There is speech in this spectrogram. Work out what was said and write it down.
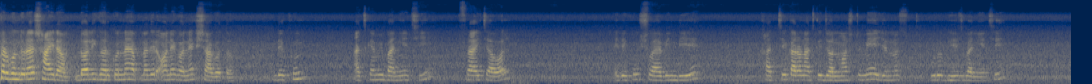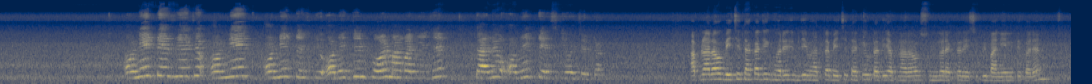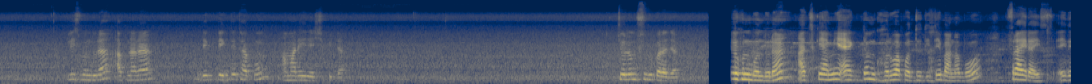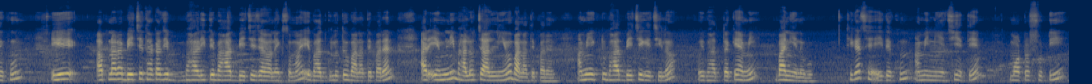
নমস্কার বন্ধুরা, সাইরাম, ডলি ঘরকন্যায় আপনাদের অনেক অনেক স্বাগত। দেখুন, আজকে আমি বানিয়েছি ফ্রাই চাওয়াল। এই দেখুন, সয়াবিন দিয়ে খাচ্ছে, কারণ আজকে জন্মাষ্টমী, এই জন্য পুরো ভেজ বানিয়েছি। অনেক টেস্টি হয়েছে অনেক অনেক টেস্টি অনেক দিন পর মা বানিয়েছে, তাহলে অনেক টেস্টি হয়েছে এটা। আপনারাও বেঁচে থাকা, যে ঘরের যে ভাতটা বেঁচে থাকে, ওটা দিয়ে আপনারাও সুন্দর একটা রেসিপি বানিয়ে নিতে পারেন। প্লিজ বন্ধুরা, আপনারা দেখ- দেখতে থাকুন আমার এই রেসিপিটা চলুন শুরু করা যাক। দেখুন বন্ধুরা, আজকে আমি একদম ঘরোয়া পদ্ধতিতে বানাবো ফ্রাই রাইস এই দেখুন, এ আপনারা বেঁচে থাকা যে হাঁড়িতে ভাত বেঁচে যায় অনেক সময় এই ভাতগুলোতেও বানাতে পারেন। আর এমনি ভালো চাল নিয়েও বানাতে পারেন। আমি একটু ভাত বেঁচে গেছিল, ওই ভাতটাকে আমি বানিয়ে নেব। ঠিক আছে? এই দেখুন, আমি নিয়েছি এতে মটরশুঁটি,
